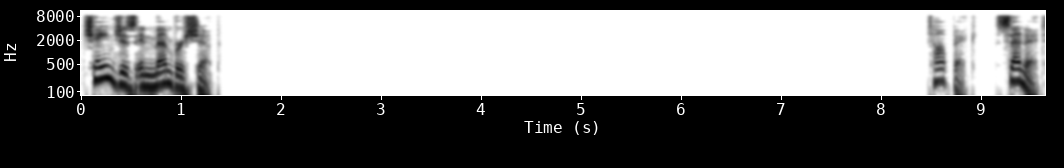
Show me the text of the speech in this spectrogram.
Changes in membership Senate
